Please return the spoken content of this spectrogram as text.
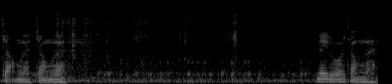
Trọng lên trọng lên. Lấy đũa trọng lên.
